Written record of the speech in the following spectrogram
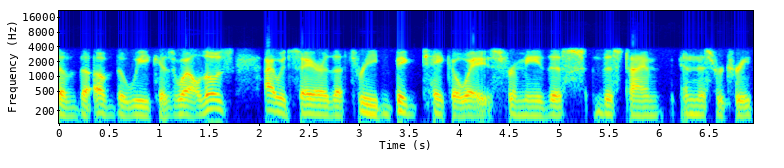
of the of the week as well those I would say are the three big takeaways for me this this time in this retreat.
